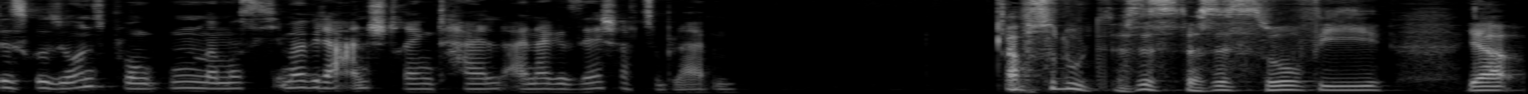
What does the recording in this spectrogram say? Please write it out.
Diskussionspunkten, man muss sich immer wieder anstrengen, Teil einer Gesellschaft zu bleiben. Absolut. Das ist, das ist so wie, ja,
